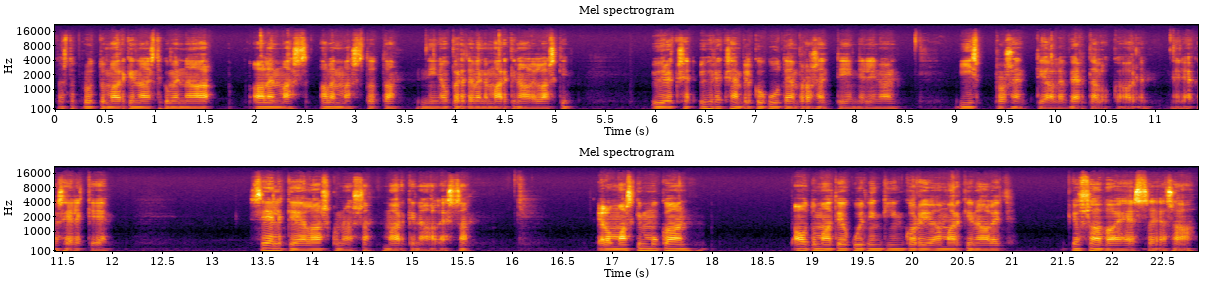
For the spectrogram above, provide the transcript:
Tuosta bruttomarginaalista, kun mennään alemmas, alemmas tota, niin operatiivinen marginaali laski 9,6 prosenttiin, eli noin 5 prosenttia alle vertailukauden. Eli aika selkeä, selkeä lasku noissa marginaaleissa. Elon Muskin mukaan automaatio kuitenkin korjaa marginaalit jossain vaiheessa ja saa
